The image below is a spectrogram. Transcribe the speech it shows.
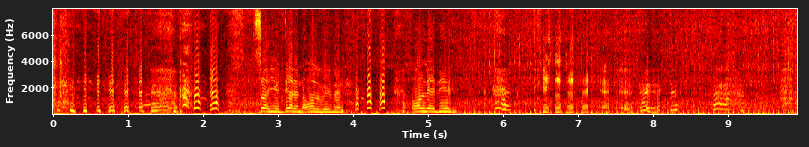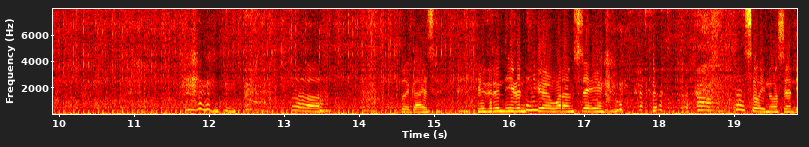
so you did an old woman old lady. Oh. so guys he didn't even hear what I'm saying. That's so innocent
